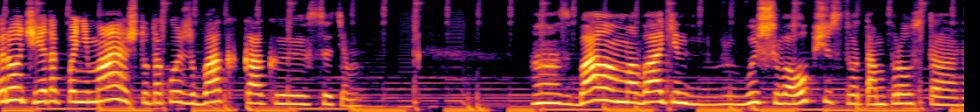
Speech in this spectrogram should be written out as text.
Короче, я так понимаю, что такой же баг, как и с этим. А, с балом Мавакин высшего общества там просто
